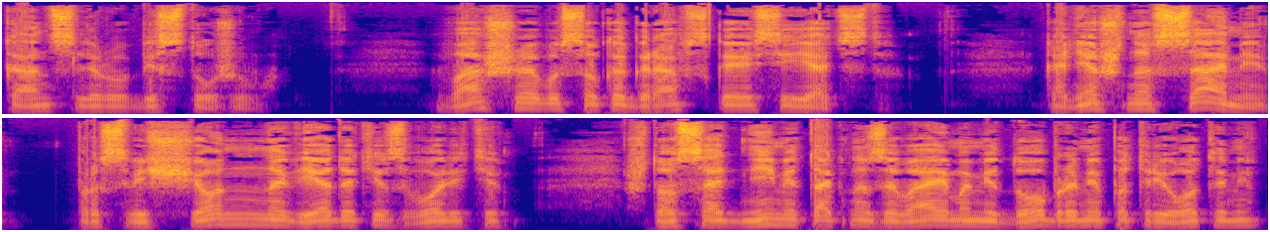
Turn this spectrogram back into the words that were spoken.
канцлеру Бестужеву. «Ваше высокографское сиятельство, конечно, сами просвещенно ведать изволите, что с одними так называемыми добрыми патриотами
